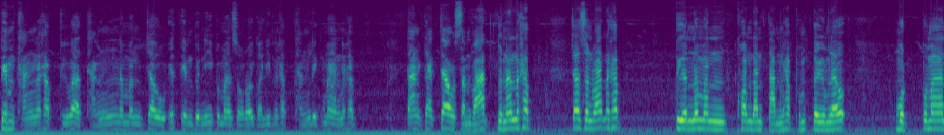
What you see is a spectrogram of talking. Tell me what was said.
เต็มถังนะครับ ถือว่าถังน้ำมันเจ้า SM ตัวนี้ประมาณ 200 กว่าลิตรนะครับ ถังเล็กมากนะครับ ต่างจากเจ้าสันวัตตัวนั้นนะครับ เจ้าสันวัตนะครับ เตือนน้ำมันความดันต่ำนะครับ ผมเติมแล้วหมด ประมาณ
